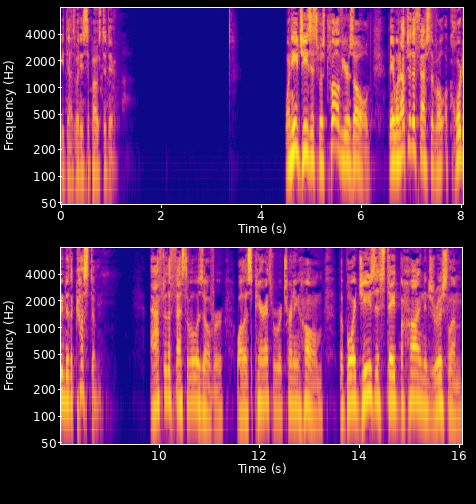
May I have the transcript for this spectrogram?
He does what he's supposed to do. When he, Jesus, was 12 years old, they went up to the festival according to the custom. After the festival was over, while his parents were returning home, the boy Jesus stayed behind in Jerusalem,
